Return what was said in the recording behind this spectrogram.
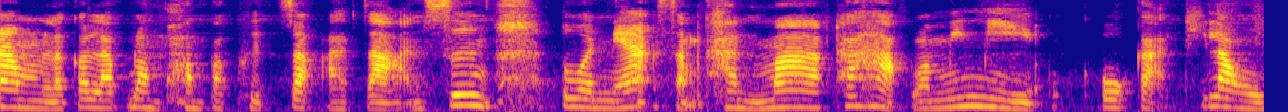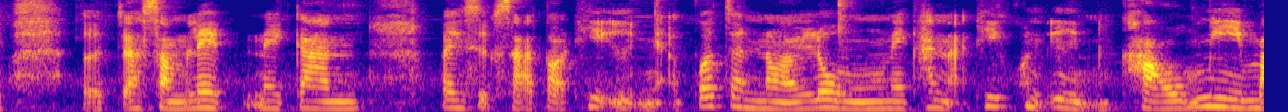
นำแล้วก็รับรองความประพฤติจากอาจารย์ ซึ่งตัวเนี้ยสำคัญมากถ้าหากว่าไม่มีโอกาสที่เราเจะสำเร็จในการไปศึกษาต่อที่อื่นเนี่ยก็จะน้อยลงในขณะที่คนอื่นเขามีใบ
